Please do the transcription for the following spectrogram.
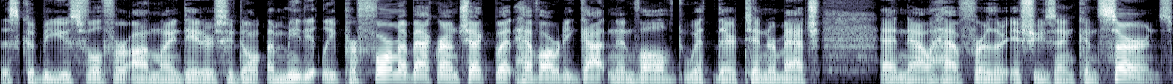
This could be useful for online daters who don't immediately perform a background check but have already gotten involved with their Tinder match and now have further issues and concerns.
